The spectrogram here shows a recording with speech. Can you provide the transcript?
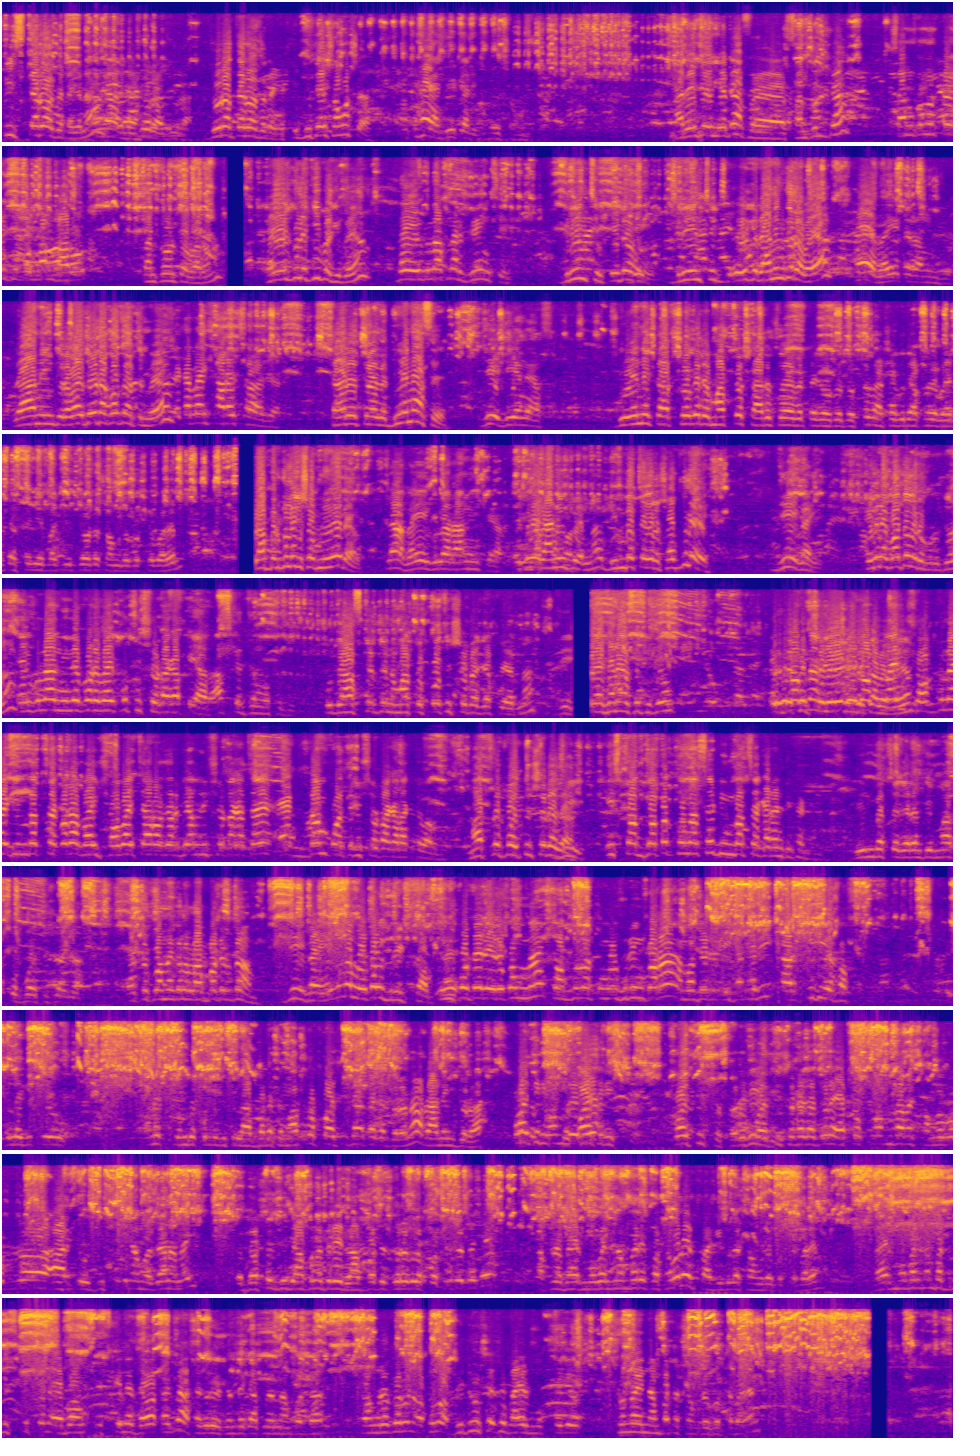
পিস তেরো হাজার টাকা না? জোড়া জোড়া জোড়া। তেরো হাজার টাকা। কি দুটাই সমস্যা? হ্যাঁ দুইটারই। আর এই যে এটা সানকুলটা সানকোনটা? এসে বললাম বারো। সানকুলটা বারো ভাই এগুলো কি পাখি ভাইয়া? ভাই এগুলো আপনার গ্রিন চিক গ্রিন চিক এটা গ্রিন চিক এটা কি রানিং জোড়া ভাইয়া? হ্যাঁ ভাই এটা রানিং জোড়া রানিং জোড়া ভাই জোড়া কত আছে ভাইয়া? এটা ভাই সাড়ে ছ হাজার। সাড়ে ছয় হাজার। ডিএনএ আছে? জি ডিএনএ আছে। ডিএনএ কার্ড সহকারে মাত্র সাড়ে ছয় হাজার টাকা হবে দর্শক। আশা করি আপনার ভাইয়ের কাছ থেকে এই পাখি সংগ্রহ করতে পারেন। লাভবারগুলো কি সব নিয়ে এটা না ভাই এগুলো রানিং চেয়ার এগুলো রানিং পেন না? ডিম বাচ্চা করে সবগুলো? জি ভাই। এগুলো কত করে পড়ো জোড়া? এগুলা নিলে পরে ভাই পঁচিশশো টাকা পেয়ার আজকের জন্য শুধু। শুধু আজকের জন্য মাত্র পঁচিশশো টাকা পেয়ার না? এখানে আছে কিছু? সবগুলাই ডিম বাচ্চা করা ভাই সবাই চার হাজার বিয়াল্লিশশো টাকা চায় একদম পঁয়ত্রিশশো টাকা রাখতে পারব। মাত্র পঁয়ত্রিশশো টাকা? স্টক যতক্ষণ আছে ডিম বাচ্চা গ্যারান্টি থাকবে। ডিম বাচ্চা গ্যারান্টি মাত্র পঁয়ত্রিশ টাকা। এত কমে গেল লাভবাটের দাম? জি ভাই এগুলো লোকাল ব্রিড সব ইম্পোর্টের এরকম না সবগুলো ক্লোজরিং করা আমাদের এইখানেরই আর পিডিএফ আছে এগুলো কিছু অনেক সুন্দর সুন্দর কিছু লাভ বাড়াচ্ছে। মাত্র পঁয়ত্রিশ হাজার টাকা ধরে না? রানিং জোড়া। পঁয়ত্রিশশো পঁয়ত্রিশশো পঁয়ত্রিশশো সরি পঁয়ত্রিশশো টাকা ধরে এত কম দামে সম্ভবত আর কেউ দিচ্ছে কিনা আমার জানা নাই। তো দর্শক যদি আপনাদের এই লাভ বাজার জোড়াগুলো পছন্দ থাকে আপনার ভাইয়ের মোবাইল নাম্বারে কথা বলে পাখিগুলো সংগ্রহ করতে পারেন। ভাইয়ের মোবাইল নাম্বার ডিসক্রিপশন এবং স্ক্রিনে দেওয়া থাকবে। আশা করি ওখান থেকে আপনার নাম্বারটা সংগ্রহ করুন অথবা ভিডিও শেষে ভাইয়ের মুখ থেকে শূন্য এই নাম্বারটা সংগ্রহ করতে পারেন।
